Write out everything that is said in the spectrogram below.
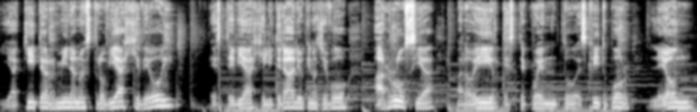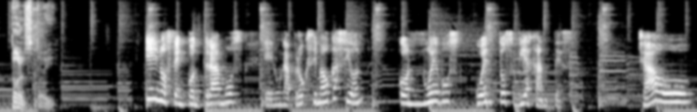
Y aquí termina nuestro viaje de hoy, este viaje literario que nos llevó a Rusia para oír este cuento escrito por León Tolstoy. Y nos encontramos en una próxima ocasión con nuevos cuentos viajantes. ¡Chao!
